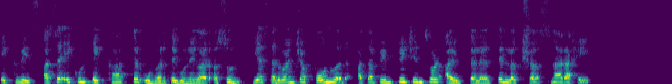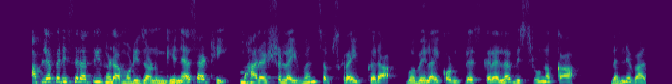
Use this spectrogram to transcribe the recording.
एकवीस असे एकूण एकाहत्तर उभरते गुन्हेगार असून या सर्वांच्या फोनवर आता पिंपरी चिंचवड आयुक्तालयाचे लक्ष असणार आहे. आपल्या परिसरातील घडामोडी जाणून घेण्यासाठी महाराष्ट्र लाईव्ह वन सबस्क्राईब करा व बेल आयकॉन प्रेस करायला विसरू नका. धन्यवाद.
